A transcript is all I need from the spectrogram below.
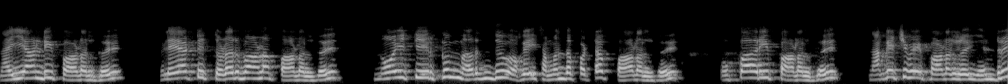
நையாண்டி பாடல்கள் விளையாட்டு தொடர்பான பாடல்கள் நோய் தீர்க்கும் மருந்து வகை சம்பந்தப்பட்ட பாடல்கள் ஒப்பாரி பாடல்கள் நகைச்சுவை பாடல்கள் என்று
